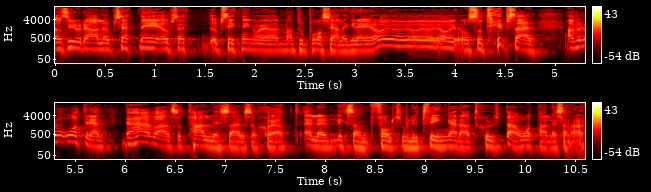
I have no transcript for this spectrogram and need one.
Och så gjorde alla uppsättning, uppsätt, uppsittning och jag, man tog på sig alla grejer. Oj, oj, oj, oj, oj. Och så typ så här, ja men återigen, det här var alltså tallisar som sköt, eller liksom folk som blev tvingade att skjuta åt tallisarna.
